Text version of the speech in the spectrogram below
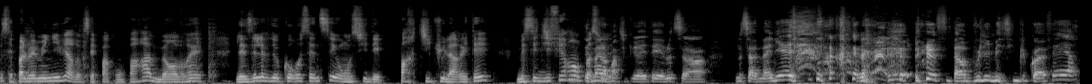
C'est pas le même univers, donc c'est pas comparable, mais en vrai, les élèves de Koro Sensei ont aussi des particularités, mais c'est différent parce la que. particularité. L'autre, c'est un, c'est un alien. L'autre, c'est un bully, mais il sait plus quoi faire.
